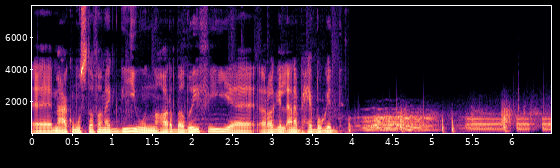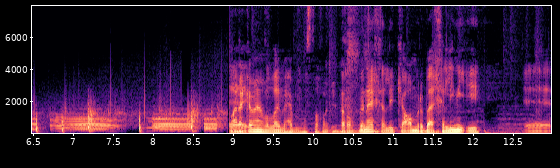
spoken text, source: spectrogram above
آه، معاكم مصطفى مجدي والنهاردة ضيفي آه، راجل أنا بحبه جدا. وأنا كمان والله بحب مصطفى جدا. ربنا يخليك يا عمرو. بقى خليني إيه آه،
